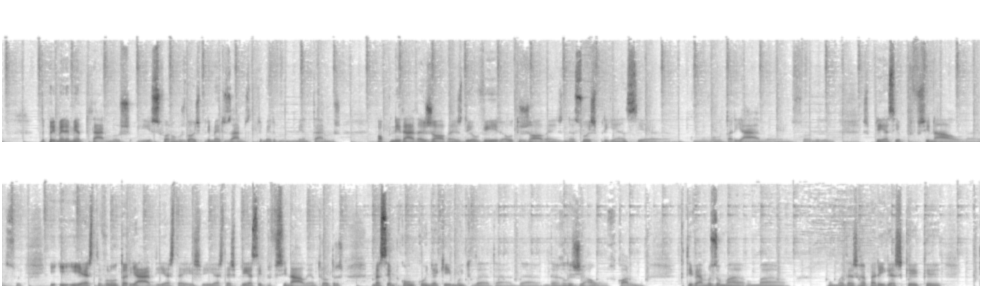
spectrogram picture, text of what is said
de primeiramente darmos, e isso foram os dois primeiros anos, de primeiramente darmos oportunidade a jovens de ouvir outros jovens na sua experiência, como voluntariado, sobre experiência profissional. Sua, e, e, este voluntariado e esta, e esta experiência profissional, entre outras, mas sempre com o cunho aqui muito da, da, da, da religião. Recordo-me que tivemos uma, uma, uma das raparigas que, que,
